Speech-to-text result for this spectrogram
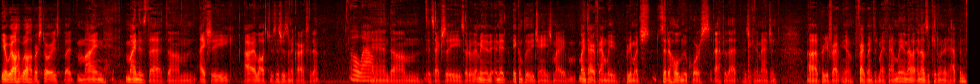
you know, we all have, we all have our stories, but mine mine is that um, actually I lost two sisters in a car accident. Oh wow. and um, it's actually sort of I mean, and, and it, it completely changed my my entire family. Pretty much set a whole new course after that, as you can imagine. Uh, pretty frag- you know fragmented my family, and I, and I was a kid when it happened.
